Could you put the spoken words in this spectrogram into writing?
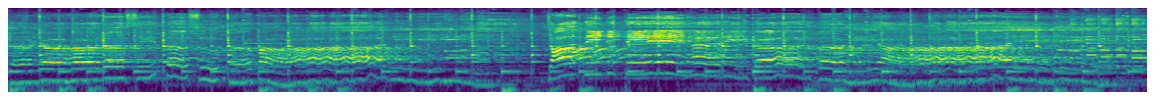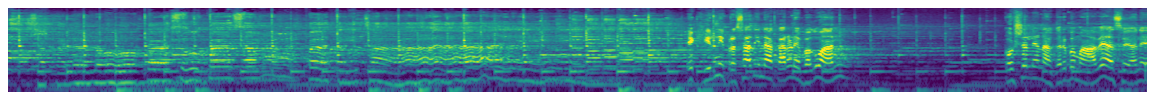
જય હરસિત સુખબારી જા દિન તે હરિ ગર્ભહિયા સકલ લોક સુખ સંપતિ એ ખીરની પ્રસાદીના કારણે ભગવાન કૌશલ્યાના ગર્ભમાં આવ્યા છે અને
